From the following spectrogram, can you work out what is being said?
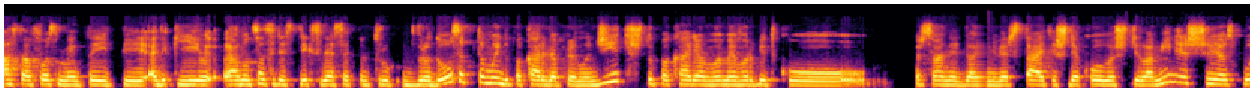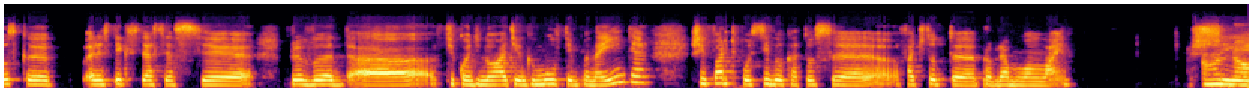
asta a fost mai întâi pe... Adică ei anunțați restricțiile astea pentru vreo două săptămâni, după care le-au prelungit și după care am mai vorbit cu persoane de la universitate și de acolo și de la mine și au spus că restricțiile astea se prevăd a fi continuate încă mult timp înainte și e foarte posibil ca tu să faci tot uh, programul online. Oh, și no.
